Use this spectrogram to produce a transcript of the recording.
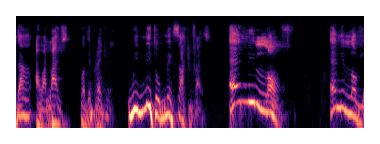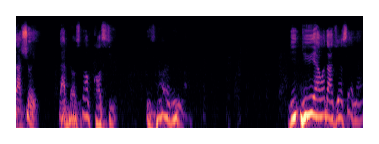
down our lives for the brethren. We need to make sacrifice. Any love, any love you are showing that does not cost you is not real love. Do, do you hear what I just said now?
